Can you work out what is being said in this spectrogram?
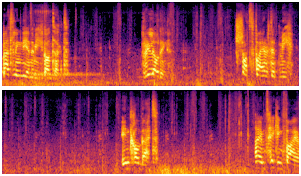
Battling the enemy. Contact. Reloading. Shots fired at me. In combat. I am taking fire.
